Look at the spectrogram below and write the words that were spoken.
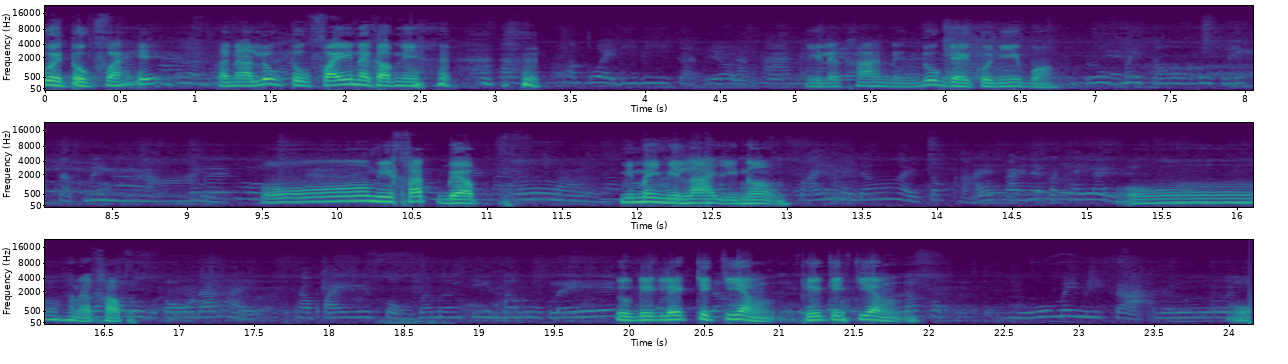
กล้วยตกไฟกล้วยตกไฟเออขนาดลูกตุกไฟนะครับนี่ถ้ากล้วยดีๆก็อีกราคาหนึ่งอีกราคาหนึ่งลูกใหญ่กว่านี้บ่ลูกไม่โตลูกเล็กแต่ไม่มีลายโอ้มีคัดแบบเออมีไม่มีลายอีกเนาะ โอ้นะครับ แล้วก็ลูกโตได้ถ้าไปส่งไปเมืองจีนต้องลูกเล็กลูกเล็กๆเกี้ยงๆผิวเกี้ยงแล้วก็ผิวไม่มีกระเลยๆโอ้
